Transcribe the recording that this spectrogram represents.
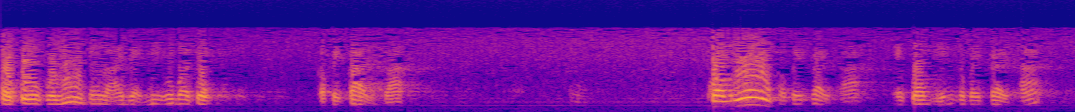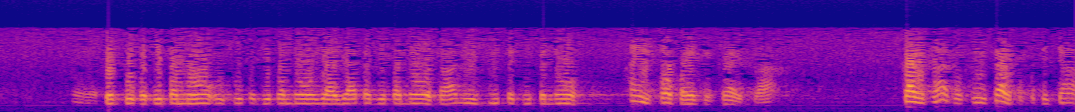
ต่โกโกยุทั้งหลายแบบนี้อุบาสกก็ไปใกล้พระความรู้ก็ไปใกล้พระ ไอ้ความเห็นก็ไปใกล้พระเป็นปุปฏิปโน อุชุปฏิปโน ยายาปฏิปโน สามีจีปฏิปโน ให้เข้าไปใกล้พระ ใกล้พระก็คือใกล้พระพุทธเจ้า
